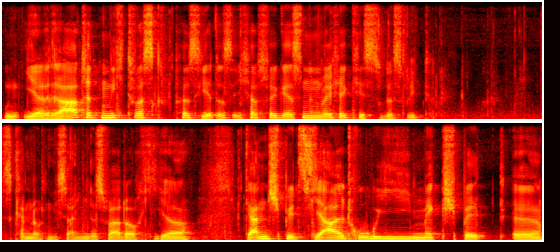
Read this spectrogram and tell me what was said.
Und ihr ratet nicht, was passiert ist. Ich habe es vergessen, in welcher Kiste das liegt. Das kann doch nicht sein. Das war doch hier ganz spezial Trui äh,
